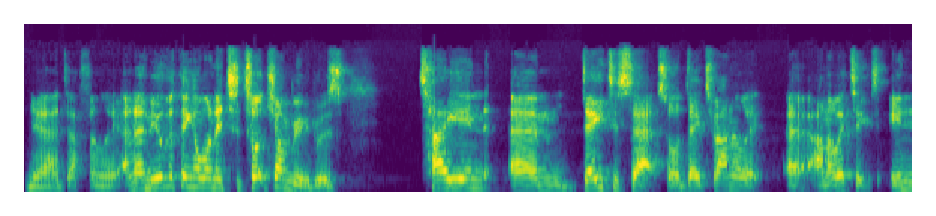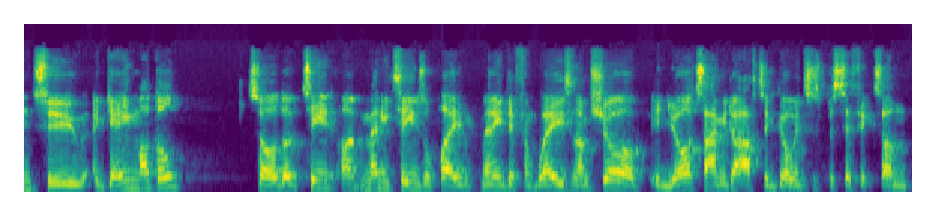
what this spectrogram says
Yeah, definitely. And then the other thing I wanted to touch on, Ruud, was tying um, data sets or data analy- uh, analytics into a game model. So the team, uh, many teams will play many different ways, and I'm sure in your time you don't have to go into specifics on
